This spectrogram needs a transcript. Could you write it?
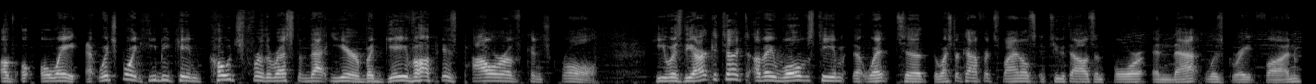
of 08, at which point he became coach for the rest of that year, but gave up his power of control. He was the architect of a Wolves team that went to the Western Conference Finals in 2004, and that was great fun.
